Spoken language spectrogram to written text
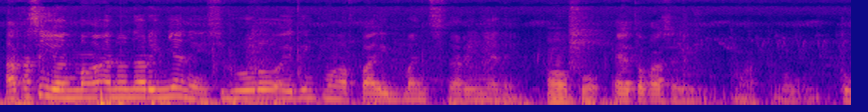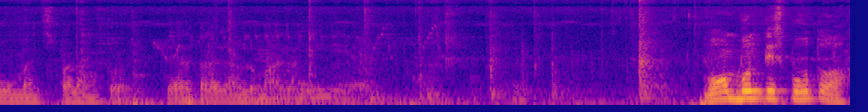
Ah, kasi yon mga ano na rin yan eh. Siguro, I think mga 5 months na rin yan eh. Opo. Eto kasi, mga 2 months pa lang to eh. Kaya talagang lumalaki. Mukhang buntis po to ah.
